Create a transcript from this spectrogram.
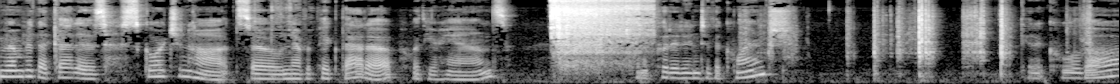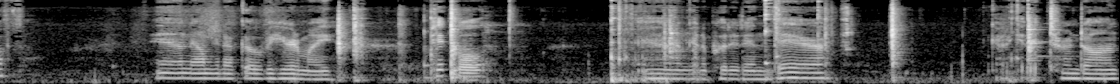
Remember that that is scorching hot, so never pick that up with your hands. I'm going to put it into the quench, get it cooled off, and now I'm going to go over here to my pickle, and I'm going to put it in there. Got to get it turned on.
